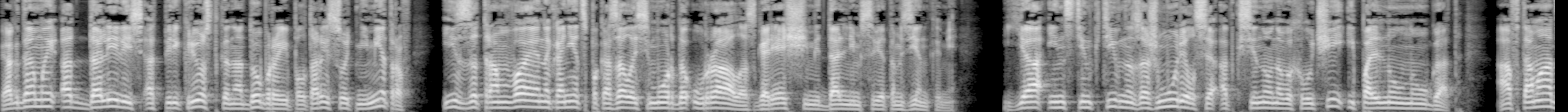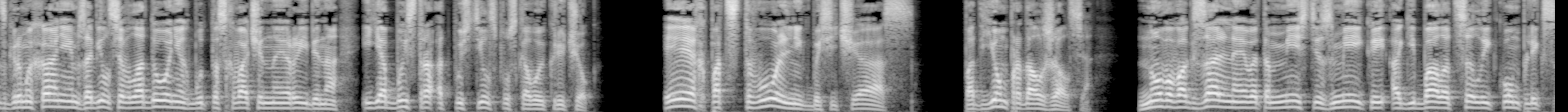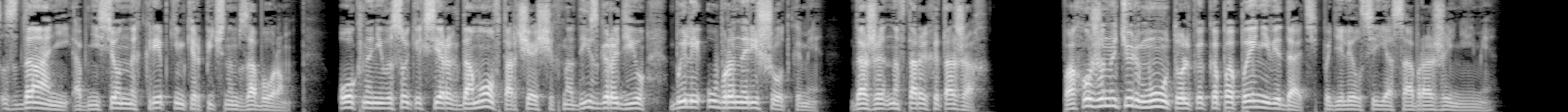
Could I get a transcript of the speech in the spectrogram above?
Когда мы отдалились от перекрестка на добрые полторы сотни метров, из-за трамвая наконец показалась морда Урала с горящими дальним светом зенками. Я инстинктивно зажмурился от ксеноновых лучей и пальнул наугад. Автомат с громыханием забился в ладонях, будто схваченная рыбина, и я быстро отпустил спусковой крючок. Эх, подствольник бы сейчас! Подъем продолжался. Нововокзальная в этом месте змейкой огибала целый комплекс зданий, обнесенных крепким кирпичным забором. Окна невысоких серых домов, торчащих над изгородью, были убраны решетками, даже на вторых этажах. «Похоже на тюрьму, только КПП не видать», — поделился я соображениями.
